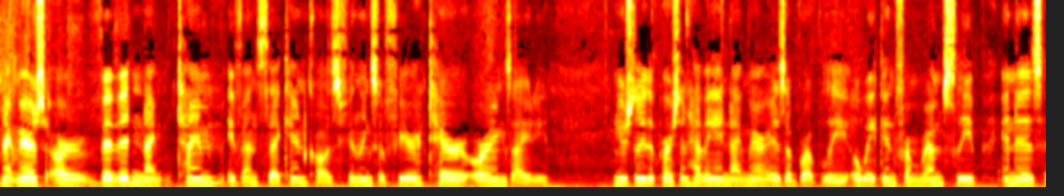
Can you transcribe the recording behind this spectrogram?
Nightmares are vivid nighttime events that can cause feelings of fear, terror, or anxiety. Usually, the person having a nightmare is abruptly awakened from REM sleep and is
